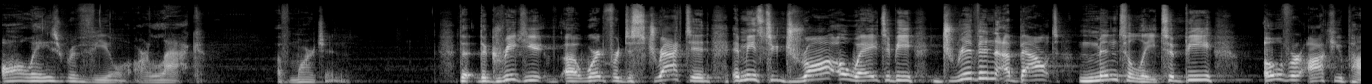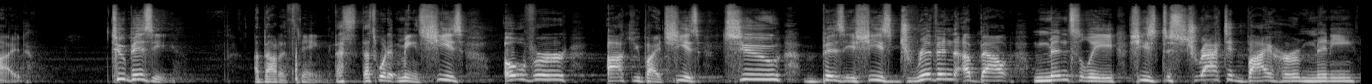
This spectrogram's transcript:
always reveal our lack of margin. The, the Greek uh, word for distracted, it means to draw away, to be driven about mentally, to be overoccupied, too busy about a thing. That's, that's what it means. She is overoccupied. She is too busy. She's driven about mentally. She's distracted by her many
